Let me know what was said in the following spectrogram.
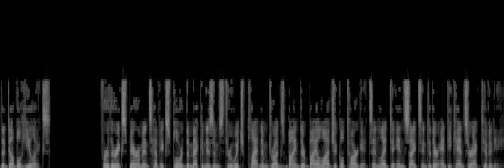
the double helix. Further experiments have explored the mechanisms through which platinum drugs bind their biological targets and led to insights into their anti-cancer activity.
